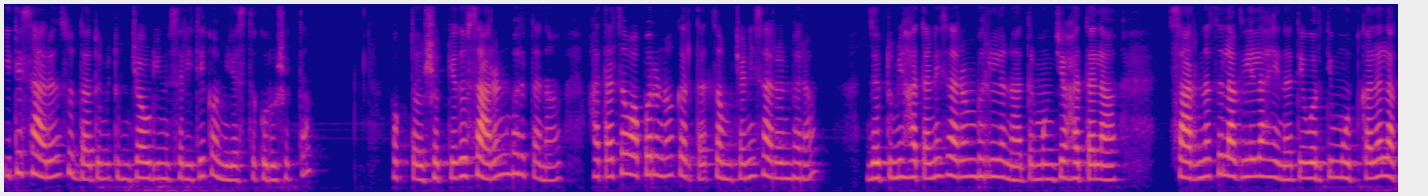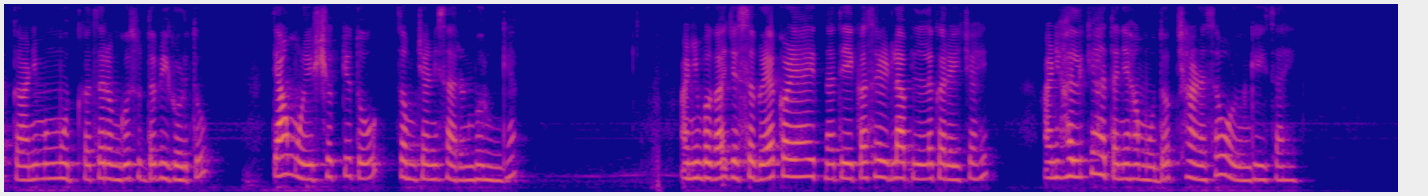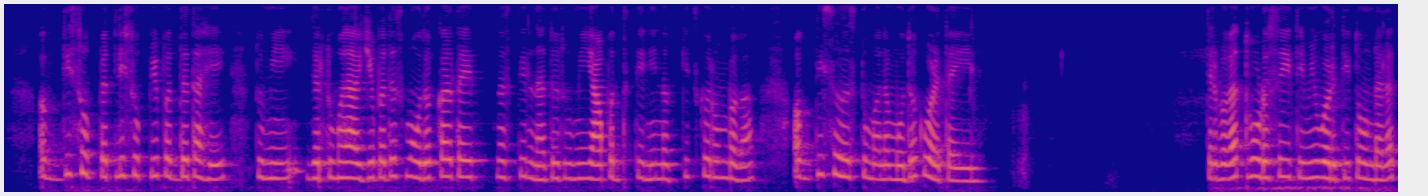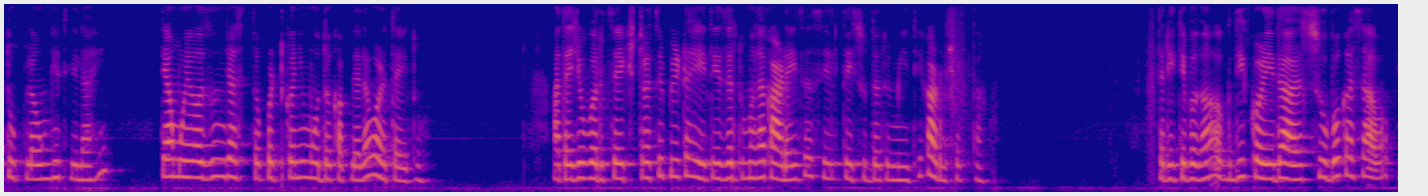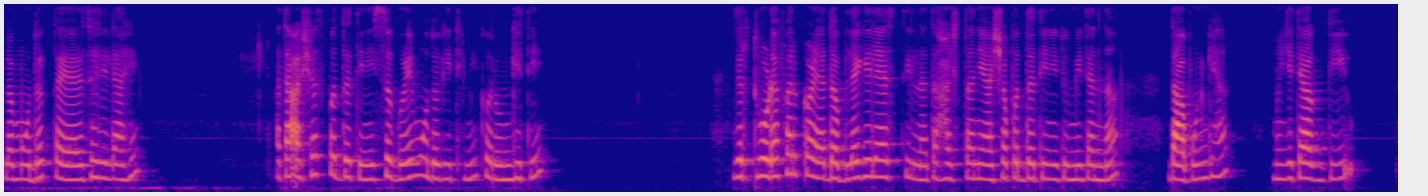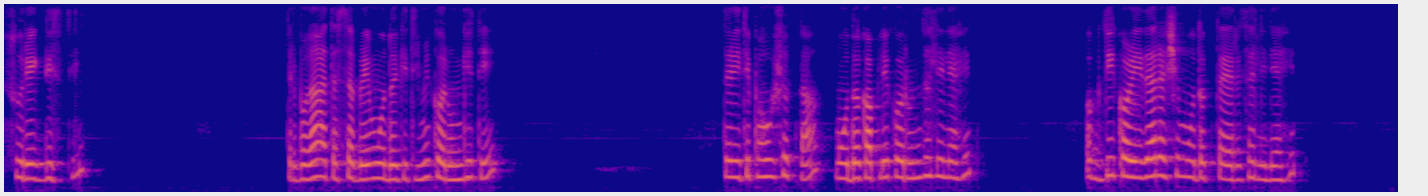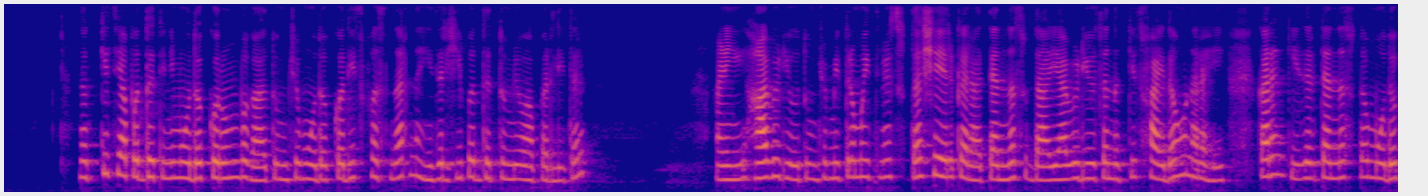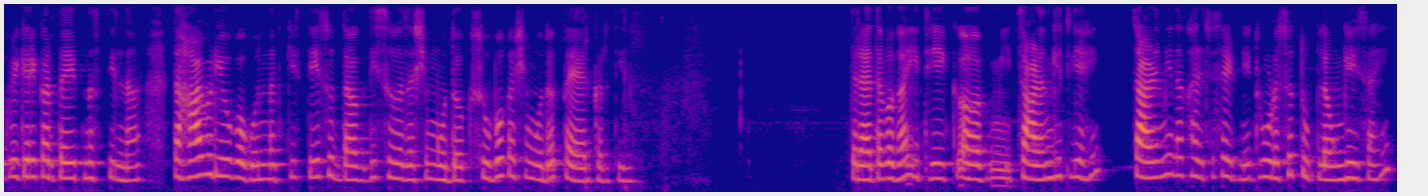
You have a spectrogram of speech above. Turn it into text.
इथे सारणसुद्धा तुम्ही तुमच्या आवडीनुसार इथे कमी जास्त करू शकता. फक्त शक्यतो सारण भरताना हाताचा वापर न करता चमच्याने सारण भरा. जर तुम्ही हाताने सारण भरलं ना तर मग जे हाताला सारणाचं लागलेलं आहे ना ते वरती मोदकाला लागतं आणि मग मोदकाचा रंगसुद्धा बिघडतो. त्यामुळे शक्यतो चमच्याने सारण भरून घ्या. आणि बघा ज्या सगळ्या कळ्या आहेत ना ते एका साईडला आपल्याला करायच्या आहेत. आणि हलक्या हाताने हा मोदक छान असा वळून घ्यायचा आहे. अगदी सोप्यातली सोपी पद्धत आहे. तुम्ही जर तुम्हाला अजिबातच मोदक करता येत नसतील ना तर तुम्ही या पद्धतीने नक्कीच करून बघा. अगदी सहज तुम्हाला मोदक वळता येईल. तर बघा थोडंसं इथे मी वरती तोंडाला तूप लावून घेतलेलं आहे. त्यामुळे अजून जास्त पटकनी मोदक आपल्याला वळता येतो. आता जे वरचं एक्स्ट्राचं पीठ आहे ते जर तुम्हाला काढायचं असेल ते सुद्धा तुम्ही इथे काढू शकता. तर इथे बघा अगदी कळीदार सुबक असा आपला मोदक तयार झालेला आहे. आता अशाच पद्धतीने सगळे मोदक इथे मी करून घेते. जर थोड्याफार कळ्या दबल्या गेल्या असतील ना तर हसताने अशा पद्धतीने तुम्ही त्यांना दाबून घ्या. म्हणजे त्या अगदी सुरेख दिसतील. तर बघा आता सगळे मोदक इथे मी करून घेते. तर इथे पाहू शकता मोदक आपले करून झालेले आहेत. अगदी कळीदार असे मोदक तयार झालेले आहेत. नक्कीच या पद्धतीने मोदक करून बघा तुमचे मोदक कधीच फसणार नाही. जर ही पद्धत तुम्ही वापरली तर. आणि हा व्हिडिओ तुमच्या मित्रमैत्रिणीसुद्धा शेअर करा. त्यांनासुद्धा या व्हिडिओचा नक्कीच फायदा होणार आहे. कारण की जर त्यांनासुद्धा मोदक वगैरे करता येत नसतील ना तर हा व्हिडिओ बघून नक्कीच ते सुद्धा अगदी सहज असे मोदक सुबक असे मोदक तयार करतील. तर आता बघा इथे एक मी चाळण घेतली आहे. चाळणीला खालच्या साईडने थोडंसं तूप लावून घ्यायचं आहे.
